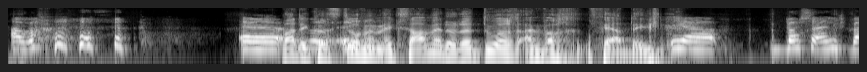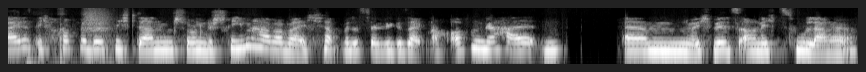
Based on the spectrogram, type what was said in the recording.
Aber äh, Warte so kurz, durch mit dem Examen oder durch einfach fertig? Ja, wahrscheinlich beides. Ich hoffe, dass ich dann schon geschrieben habe, aber ich habe mir das ja wie gesagt noch offen gehalten. Ähm, ich will es auch nicht zu lange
